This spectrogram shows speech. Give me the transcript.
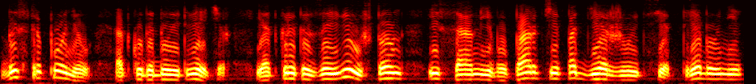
быстро понял, откуда дует ветер, и открыто заявил, что он и сам его партия поддерживают все требования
